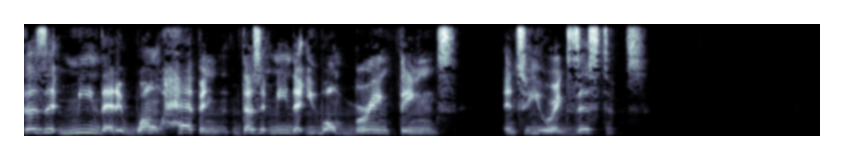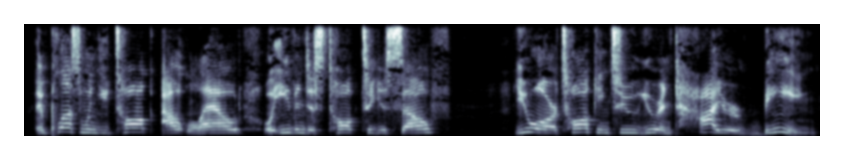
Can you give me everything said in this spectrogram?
doesn't mean that it won't happen, doesn't mean that you won't bring things into your existence. And plus, when you talk out loud or even just talk to yourself, you are talking to your entire being.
